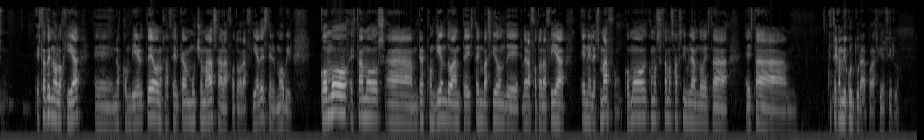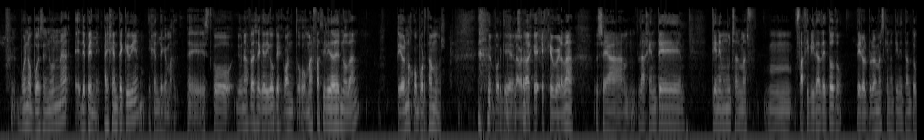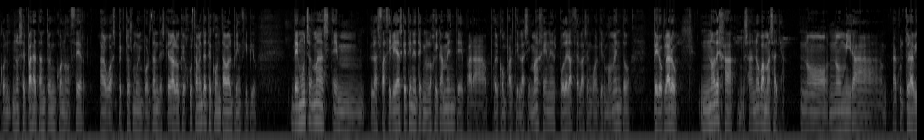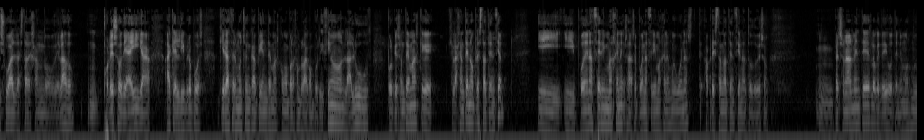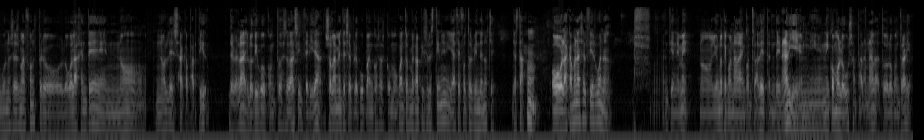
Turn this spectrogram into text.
esta tecnología eh, nos convierte o nos acerca mucho más a la fotografía desde el móvil. ¿Cómo estamos ah, respondiendo ante esta invasión de, la fotografía en el smartphone? ¿Cómo, cómo estamos asimilando esta, esta, este cambio cultural, por así decirlo? Bueno, pues en una eh, depende. Hay gente que bien y gente que mal. Eh, es de una frase que digo que cuanto más facilidades nos dan, peor nos comportamos. Porque la verdad es que, es que es verdad. O sea, la gente tiene muchas más mm, facilidad de todo, pero el problema es que no tiene tanto no se para tanto en conocer algo aspectos muy importantes, que era lo que justamente te contaba al principio. Ve mucho más en las facilidades que tiene tecnológicamente para poder compartir las imágenes, poder hacerlas en cualquier momento, pero claro, no deja, o sea, no va más allá no, no mira la cultura visual, la está dejando de lado. Por eso de ahí a, que el libro pues quiere hacer mucho hincapié en temas como por ejemplo la composición, la luz, porque son temas que, la gente no presta atención. Y, y, pueden hacer imágenes, o sea, se pueden hacer imágenes muy buenas prestando atención a todo eso. Mm, personalmente es lo que te digo, tenemos muy buenos smartphones, pero luego la gente no, no les saca partido de verdad, y lo digo con toda esa sinceridad, solamente se preocupa en cosas como cuántos megapíxeles tienen y hace fotos bien de noche. Ya está. Hmm. O la cámara selfie es buena. entiéndeme, no, yo no tengo nada en contra de, de nadie, ni, ni cómo lo usa, para nada, todo lo contrario.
